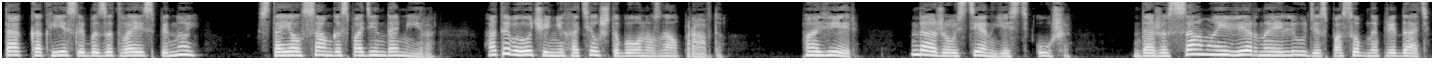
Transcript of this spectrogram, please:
так, как если бы за твоей спиной стоял сам господин Дамира, а ты бы очень не хотел, чтобы он узнал правду. Поверь, Даже у стен есть уши. Даже самые верные люди способны предать.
